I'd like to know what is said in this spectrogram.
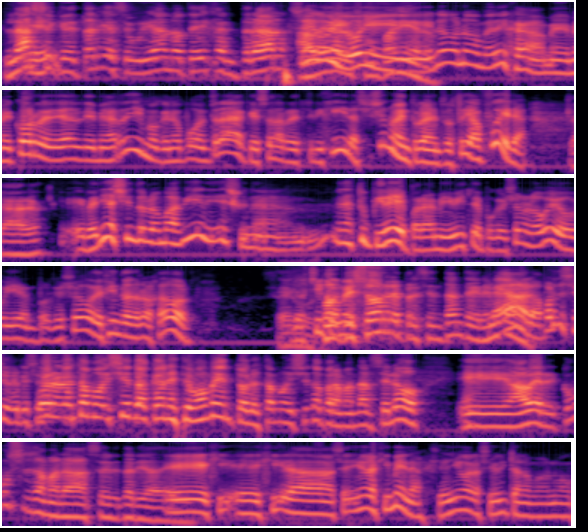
La Eh, secretaria de seguridad no te deja entrar Sí, a ver a hoy, los hoy- compañeros. no, no, me deja, me, me corre de donde me arrimo, que no puedo entrar, que zona restringida. Si yo no entro adentro, estoy afuera. Claro. Eh, venía haciéndolo más bien y es una, una estupidez para mí, ¿viste? Porque yo no lo veo bien, porque yo defiendo al trabajador. Los chicos Porque me- sos representante gremial. Claro, aparte soy representante. Bueno, lo estamos diciendo acá en este momento, lo estamos diciendo para mandárselo. Eh, a ver, ¿cómo se llama la secretaria de.? Eh, eh, la señora Jimena, señora, señorita, no.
